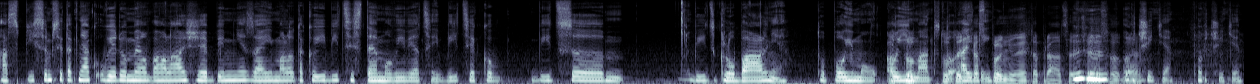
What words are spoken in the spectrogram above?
A spíš jsem si tak nějak uvědomovala, že by mě zajímalo takový víc systémový věci, víc jako víc víc globálně to pojmou, pojímat. A to, to, to teďka IT. splňuje ta práce v ČSOB? Mm-hmm, určitě, určitě.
